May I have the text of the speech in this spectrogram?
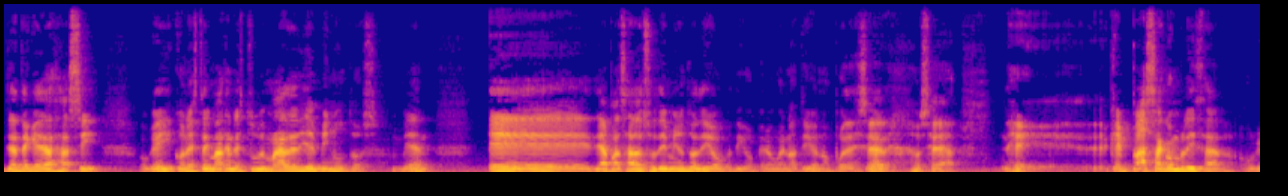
ya te quedas así, ¿ok? Con esta imagen estuve más de 10 minutos, ¿bien? Eh, ya pasado esos 10 minutos digo, digo, pero bueno, tío, no puede ser, o sea... Eh, ¿Qué pasa con Blizzard? ¿Ok?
